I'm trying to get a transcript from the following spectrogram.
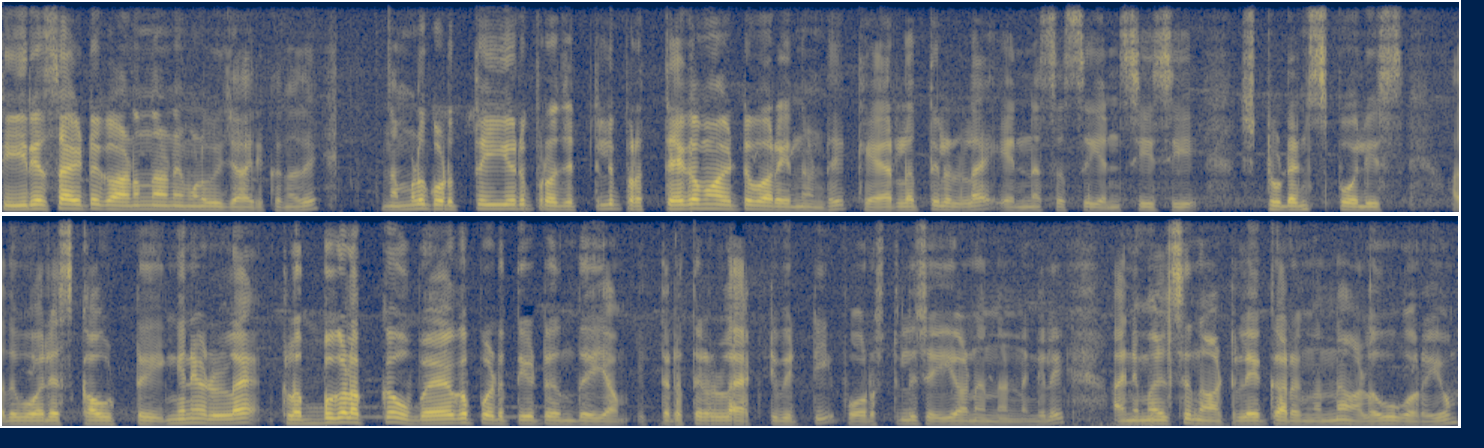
സീരിയസ് ആയിട്ട് കാണുമെന്നാണ് നമ്മൾ വിചാരിക്കുന്നത്. നമ്മൾ കൊടുത്ത ഈ ഒരു പ്രൊജക്റ്റിൽ പ്രത്യേകമായിട്ട് പറയുന്നുണ്ട് കേരളത്തിലുള്ള N S S N C C students police അതുപോലെ സ്കൗട്ട് ഇങ്ങനെയുള്ള ക്ലബ്ബുകളൊക്കെ ഉപയോഗപ്പെടുത്തിയിട്ട് എന്ത് ചെയ്യാം? ഇത്തരത്തിലുള്ള ആക്ടിവിറ്റി ഫോറസ്റ്റിൽ ചെയ്യുകയാണെന്നുണ്ടെങ്കിൽ അനിമൽസ് നാട്ടിലേക്ക് ഇറങ്ങുന്ന അളവ് കുറയും.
